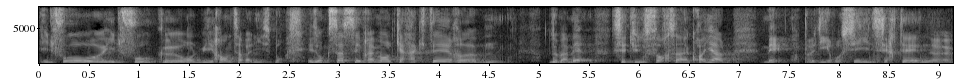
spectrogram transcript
il faut, il faut qu'on lui rende sa valise. Bon. Et donc ça, c'est vraiment le caractère... Euh, de ma mère, c'est une force incroyable. Mais on peut dire aussi une certaine euh,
